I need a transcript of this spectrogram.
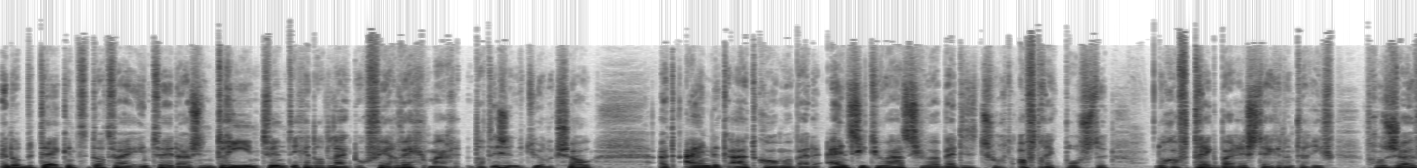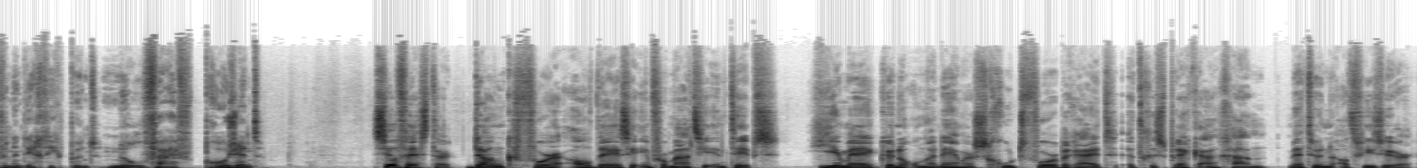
En dat betekent dat wij in 2023, en dat lijkt nog ver weg, maar dat is het natuurlijk zo, uiteindelijk uitkomen bij de eindsituatie waarbij dit soort aftrekposten nog aftrekbaar is tegen een tarief van 37,05 procent. Sylvester, dank voor al deze informatie en tips. Hiermee kunnen ondernemers goed voorbereid het gesprek aangaan met hun adviseur.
